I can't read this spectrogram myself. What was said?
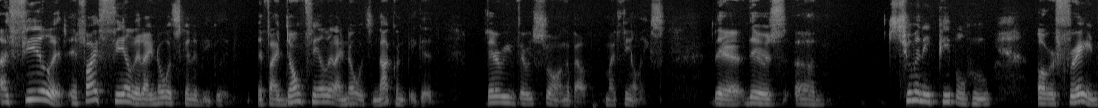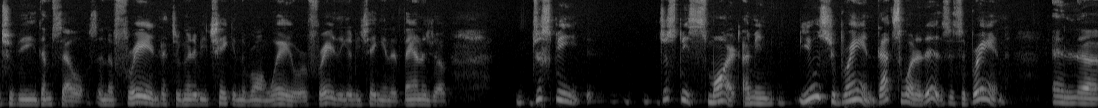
I feel it. If I feel it, I know it's going to be good. If I don't feel it, I know it's not going to be good. Very very strong about my feelings. There there's um, too many people who are afraid to be themselves and afraid that they're going to be taken the wrong way or afraid they're going to be taken advantage of. Just be just be smart. I mean use your brain. That's what it is. It's a brain. And uh,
